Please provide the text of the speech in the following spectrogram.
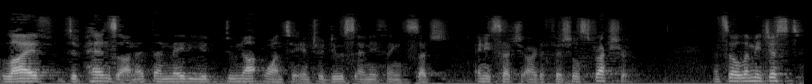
life depends on it, then maybe you do not want to introduce anything such, any such artificial structure. And so let me just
